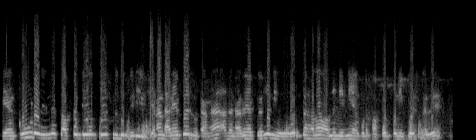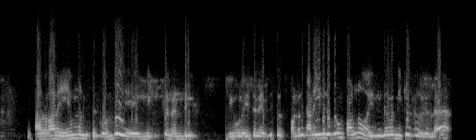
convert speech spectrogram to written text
என் கூட- நின்று சப்போர்ட்டிவா பேசுனது பெரிய விஷயம் ஏன்னா நிறைய பேர் இருக்காங்க. அந்த நிறைய பேர்ல நீ ஒருத்தங்க தான் வந்து நின்று என் கூட சப்போர்ட் பண்ணி பேசுனது. அதனால ஏமன்ஸுக்கு வந்து மிக்க நன்றி. இவ்வளவு இத்தனை எபிசோட்ஸ் பண்ணதுக்கு. ஆனா இதுக்கப்புறம் பண்ணுவோம் இது இதோட நிக்க போறது இல்ல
